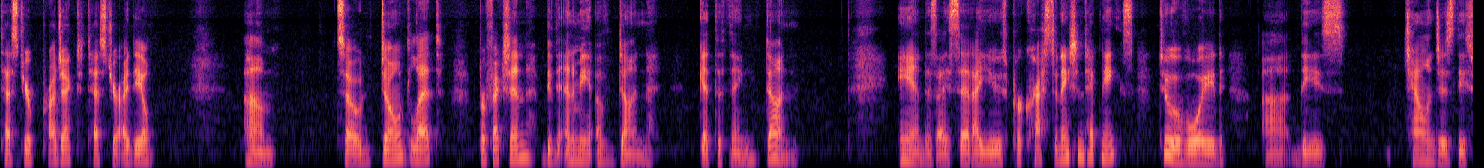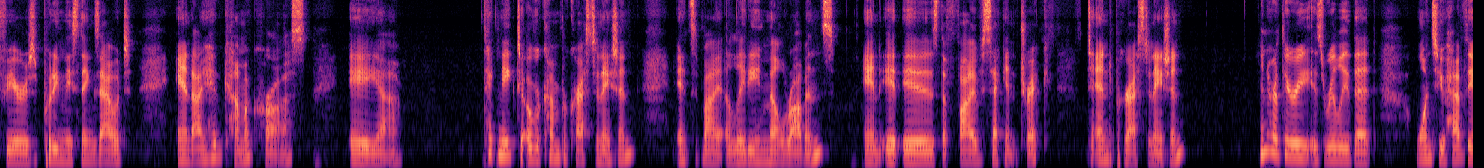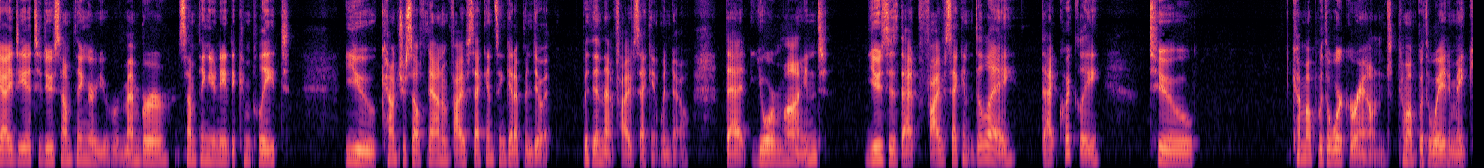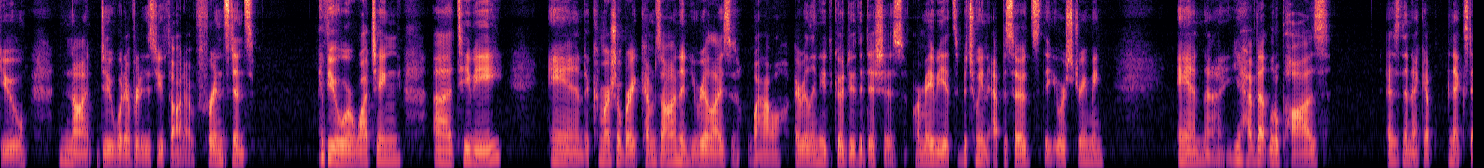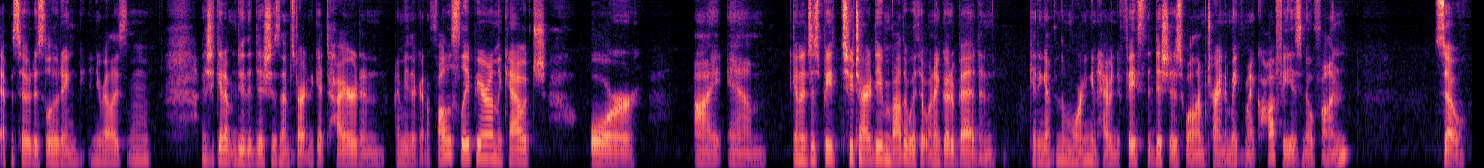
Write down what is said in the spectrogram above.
Test your project, test your ideal. Um, so don't let perfection be the enemy of done. Get the thing done. And as I said, I use procrastination techniques to avoid uh, these challenges, these fears, putting these things out. And I had come across a uh, technique to overcome procrastination. It's by a lady, Mel Robbins, and it is the five second trick to end procrastination. And her theory is really that once you have the idea to do something or you remember something you need to complete, you count yourself down in five seconds and get up and do it within that five second window. That your mind uses that five second delay that quickly to come up with a workaround, come up with a way to make you not do whatever it is you thought of. For instance, if you were watching uh, TV and a commercial break comes on and you realize, wow, I really need to go do the dishes. Or maybe it's between episodes that you were streaming and uh, you have that little pause as the next, next episode is loading and you realize, mm, I should get up and do the dishes. I'm starting to get tired and I'm either going to fall asleep here on the couch or I am going to just be too tired to even bother with it when I go to bed. And getting up in the morning and having to face the dishes while I'm trying to make my coffee is no fun. So,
